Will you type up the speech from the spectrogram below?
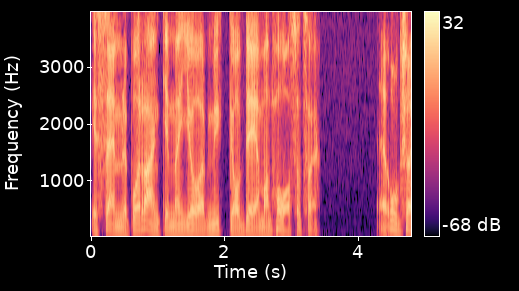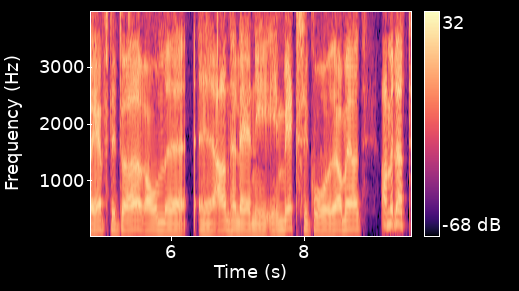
är sämre på en ranking, men gör mycket av det man har, så att säga. Eh, också häftigt att höra om eh, eh i, i Mexiko. Jag menar, jag menar att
